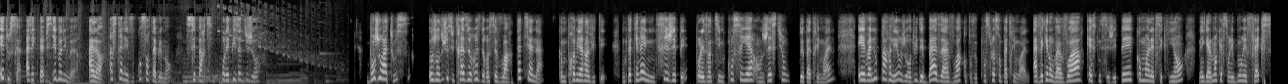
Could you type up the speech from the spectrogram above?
Et tout ça avec peps et bonne humeur. Alors installez-vous confortablement, c'est parti pour l'épisode du jour. Bonjour à tous, aujourd'hui je suis très heureuse de recevoir Tatiana comme première invitée. Donc Tatiana est une CGP pour les intimes conseillère en gestion de patrimoine et elle va nous parler aujourd'hui des bases à avoir quand on veut construire son patrimoine. Avec elle, on va voir qu'est-ce qu'une CGP, comment elle aide ses clients, mais également quels sont les bons réflexes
